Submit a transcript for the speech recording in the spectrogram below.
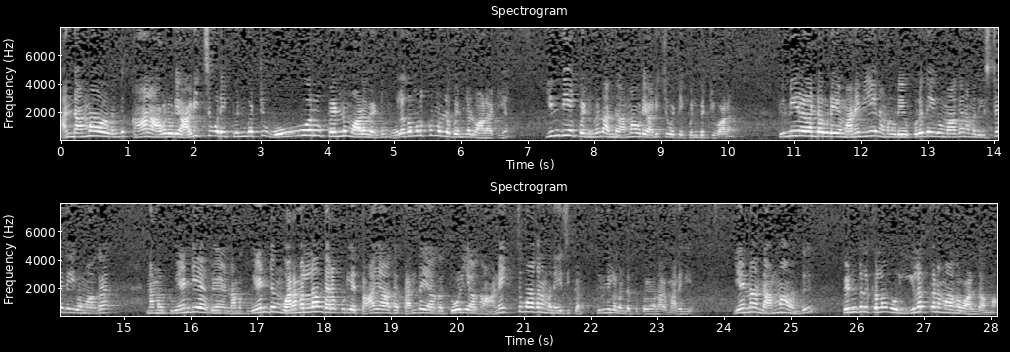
அந்த அம்மாவை வந்து காண அவளுடைய அடிச்சுவடை பின்பற்றி ஒவ்வொரு பெண்ணும் வாழ வேண்டும். உலகம் முழுக்கும் உள்ள பெண்கள் வாழாட்டியும் இந்திய பெண்கள் அந்த அம்மாவுடைய அடிச்சுவட்டை பின்பற்றி வாழணும். திருநீலகண்டருடைய மனைவியை நம்மளுடைய குலதெய்வமாக நமது இஷ்ட தெய்வமாக நமக்கு வேண்டிய வே- நமக்கு வேண்டும் வரமெல்லாம் தரக்கூடிய தாயாக தந்தையாக தோழியாக அனைத்துமாக நம்ம நேசிக்கணும். திருநீலகண்டத்துக்கு மனைவியை. ஏன்னா அந்த அம்மா வந்து பெண்களுக்கெல்லாம் ஒரு இலக்கணமாக வாழ்ந்த அம்மா.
